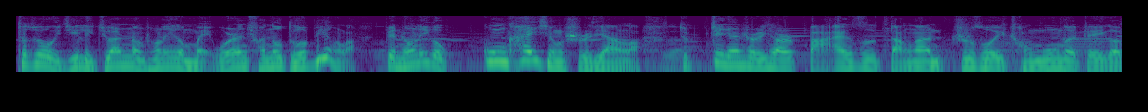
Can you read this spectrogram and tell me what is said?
他最后一集里居然弄成了一个美国人全都得病了，变成了一个公开性事件了。就这件事一下把 X 档案之所以成功的这个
